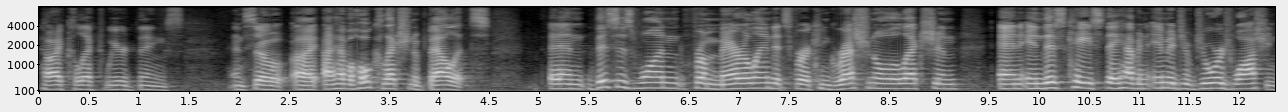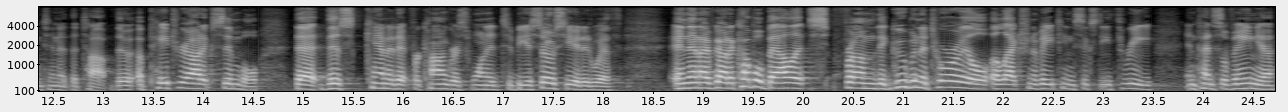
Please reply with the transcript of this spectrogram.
how I collect weird things. And so I, I have a whole collection of ballots. And this is one from Maryland. It's for a congressional election. And in this case, they have an image of George Washington at the top, the, a patriotic symbol that this candidate for Congress wanted to be associated with. And then I've got a couple ballots from the gubernatorial election of 1863 in Pennsylvania.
